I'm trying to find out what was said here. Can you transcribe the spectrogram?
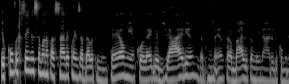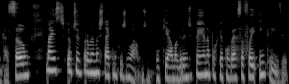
Eu conversei na semana passada com a Isabela Pimentel, minha colega diária, da, né, trabalho também na área da comunicação, mas eu tive problemas técnicos no áudio, o que é uma grande pena porque a conversa foi incrível.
